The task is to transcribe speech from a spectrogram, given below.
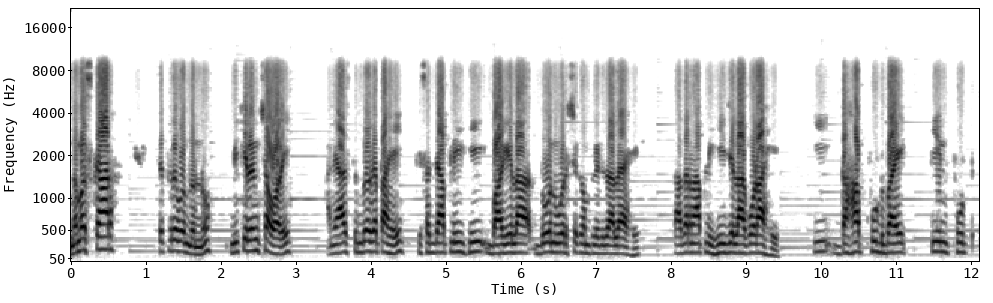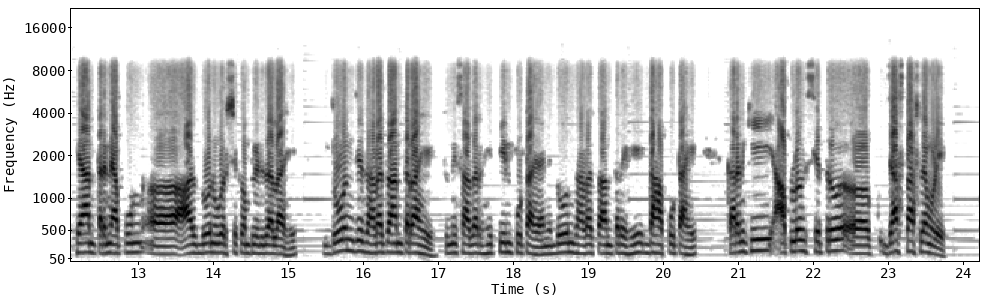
नमस्कार शेतकरी बंधूंनो मी किरण शावाळे आणि आज तुम्ही बघत आहे की सध्या आपली ही बागेला दोन वर्ष कंप्लीट झालं आहे. साधारण आपली ही जी लागवड आहे ही दहा फूट बाय तीन फूट ह्या अंतराने आपण आज दोन वर्ष कंप्लीट झालं आहे. दोन जे झाडाचं अंतर आहे तुम्ही साधारण हे तीन फूट आहे आणि दोन झाडाचं अंतर हे दहा फूट आहे. कारण की आपलं क्षेत्र जास्त असल्यामुळे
